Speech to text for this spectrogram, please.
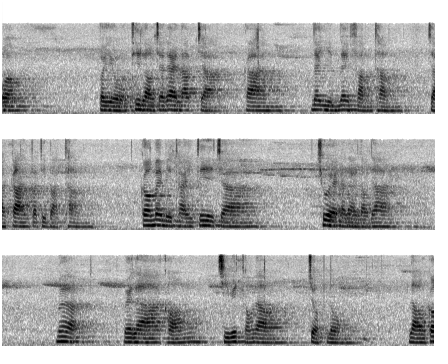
วงประโยชน์ที่เราจะได้รับจากการได้ยินได้ฟังธรรม จากการปฏิบัติธรรม ก็ไม่มีใครที่จะช่วยอะไรเราได้ เมื่อเวลาของชีวิตของเราจบลง เราก็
